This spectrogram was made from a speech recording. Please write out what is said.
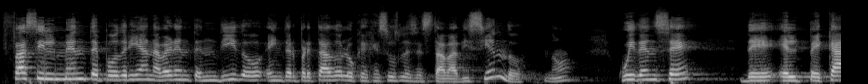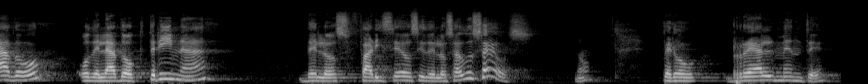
fácilmente podrían haber entendido e interpretado lo que Jesús les estaba diciendo, ¿no? Cuídense del pecado o de la doctrina de los fariseos y de los saduceos, ¿no? Pero realmente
